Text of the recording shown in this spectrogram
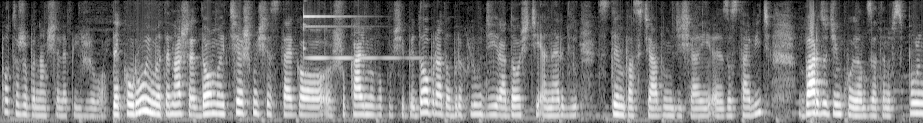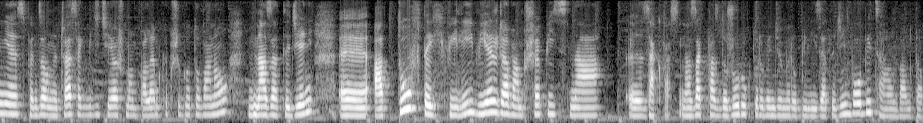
po to, żeby nam się lepiej żyło. Dekorujmy te nasze domy, cieszmy się z tego, szukajmy wokół siebie dobra, dobrych ludzi, radości, energii. Z tym Was chciałabym dzisiaj e, zostawić. Bardzo dziękując za ten wspólnie spędzony czas. Jak widzicie, ja już mam palemkę przygotowaną na za tydzień, e, a tu w tej chwili wjeżdża Wam przepis na e, zakwas, na zakwas do żuru, który będziemy robili za tydzień, bo obiecałam Wam to.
